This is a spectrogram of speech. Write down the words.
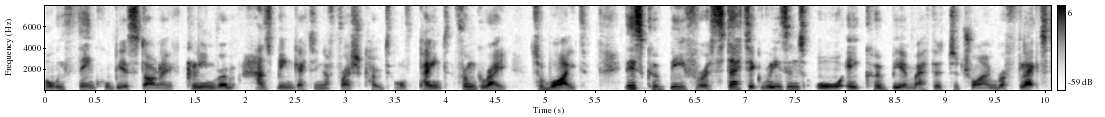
what we think will be a Starlink clean room, has been getting a fresh coat of paint from grey to white. This could be for aesthetic reasons or it could be a method to try and reflect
